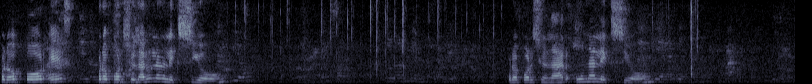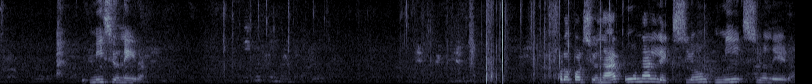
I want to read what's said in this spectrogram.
propor, es proporcionar una lección, proporcionar una lección misionera. Proporcionar una lección misionera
